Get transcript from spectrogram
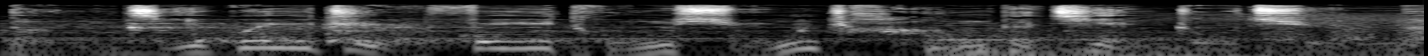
等级规制非同寻常的建筑群呢？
